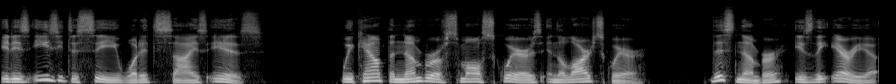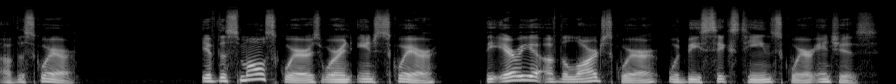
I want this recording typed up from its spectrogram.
it is easy to see what its size is. We count the number of small squares in the large square. This number is the area of the square. If the small squares were an inch square, the area of the large square would be 16 square inches.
